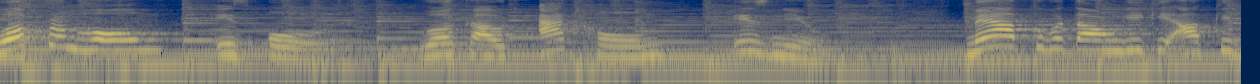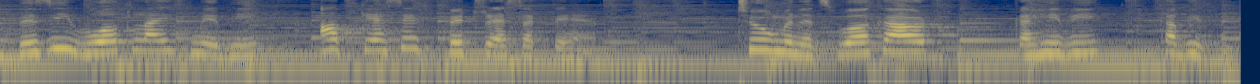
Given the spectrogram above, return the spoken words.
Work from home is old. Workout at home is new. मैं आपको बताऊंगी कि आपकी बिजी वर्क लाइफ में भी आप कैसे फिट रह सकते हैं टू मिनट्स वर्कआउट कहीं भी कभी भी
